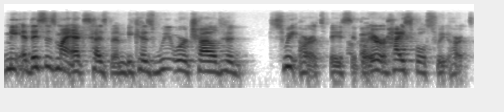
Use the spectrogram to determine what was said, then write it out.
me. This is my ex-husband because we were childhood sweethearts, basically, Okay. or high school sweethearts.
